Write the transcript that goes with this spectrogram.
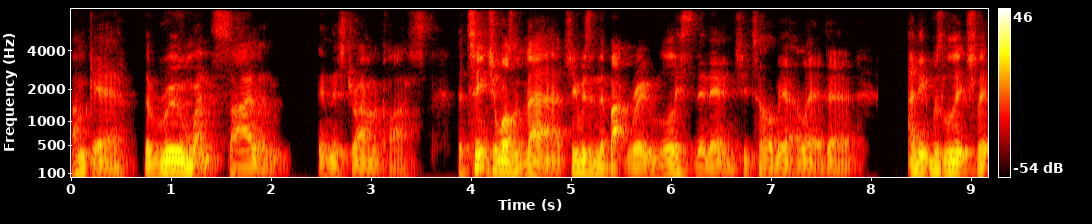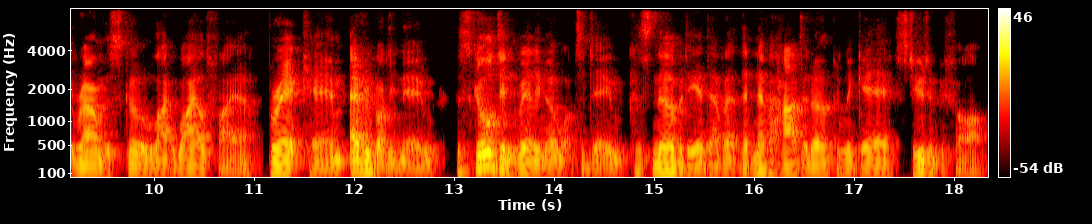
I'm gay." The room went silent in this drama class. The teacher wasn't there. She was in the back room listening in. She told me at a later date and it was literally around the school like wildfire. Break came, everybody knew. The school didn't really know what to do because nobody had ever, they'd never had an openly gay student before.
